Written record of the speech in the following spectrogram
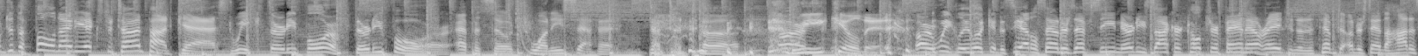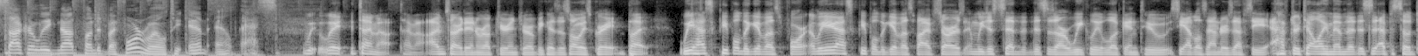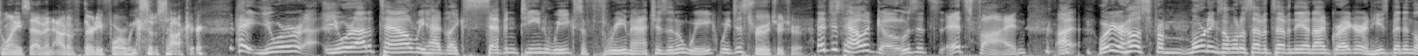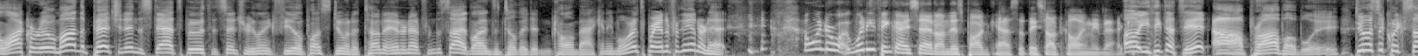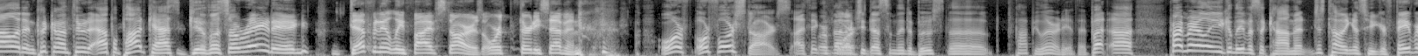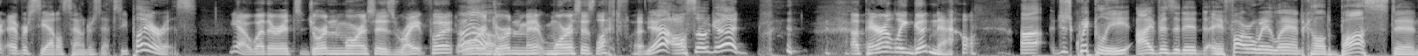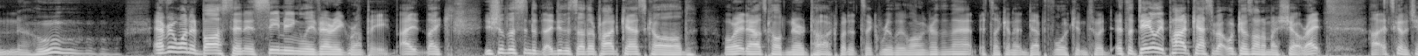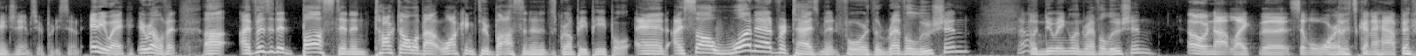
Welcome to the Full 90 Extra Time Podcast, week 34 of 34, episode 27. Dun, dun, dun. Our, We killed it. our weekly look into Seattle Sounders FC, nerdy soccer culture, fan outrage, and an attempt to understand the hottest soccer league not funded by foreign royalty, MLS. wait, wait, time out, time out. I'm sorry to interrupt your intro because it's always great, but we ask people to give us four. We ask people to give us five stars, and we just said that this is our weekly look into Seattle Sounders FC after telling them that this is episode 27 out of 34 weeks of soccer. Hey, you were you were out of town. We had like 17 weeks of three matches in a week. We just True, true, true. It's just how it goes. It's it's fine. I, we're your hosts from Mornings on 1077 The End. I'm Gregor, and he's been in the locker room, on the pitch, and in the stats booth at CenturyLink Field, plus doing a ton of internet from the sidelines until they didn't call him back anymore. It's Brandon from the internet. I wonder what. What do you think I said on this podcast that they stopped calling me back? Oh, you think that's it? Ah, probably. Do us a quick solid and click on through to Apple Podcasts. Give us a rating. Definitely five stars or 37. or or four stars. I think Or that, that four. actually does something to boost the popularity of it. But uh, primarily, you can leave us a comment just telling us who your favorite ever Seattle Sounders FC player is. yeah, whether it's Jordan Morris's right foot or Oh. Jordan Morris's left foot. Yeah, also good. Apparently good now. Uh, just quickly, I visited a faraway land called Boston. Ooh. Everyone in Boston is seemingly very grumpy. I like. You should listen to. I do this other podcast called. Well, right now it's called Nerd Talk, but it's like really longer than that. It's like an in-depth look into it. It's a daily podcast about what goes on on my show. Right? Uh, it's going to change names here pretty soon. Anyway, irrelevant. Uh, I visited Boston and talked all about walking through Boston and its grumpy people, and I saw one advertisement for the Revolution, the New England Revolution. Oh, not like the Civil War that's going to happen.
